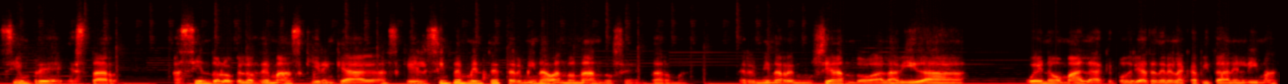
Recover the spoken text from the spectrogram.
siempre estar haciendo lo que los demás quieren que hagas, que él simplemente termina abandonándose en Dharma, termina renunciando a la vida buena o mala que podría tener en la capital, en Lima,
